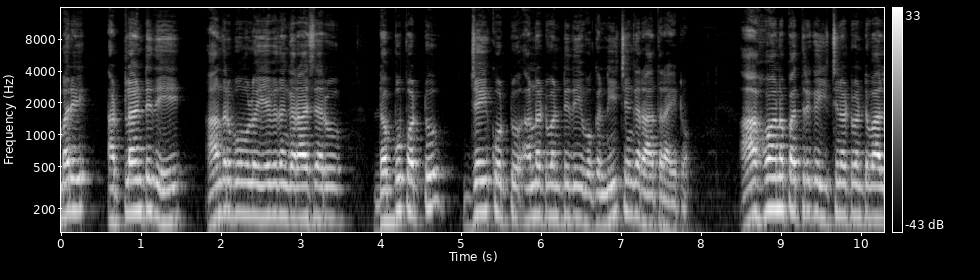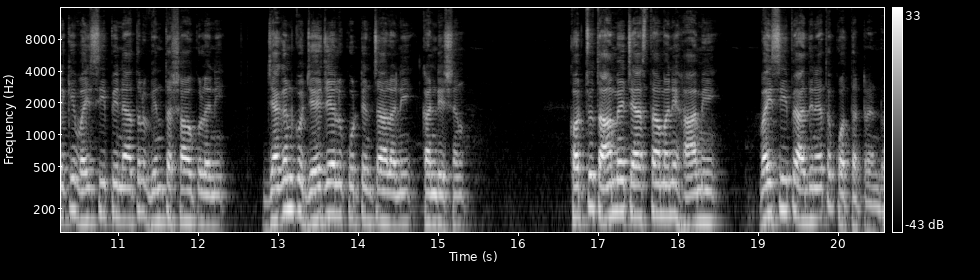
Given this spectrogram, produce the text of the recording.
మరి అట్లాంటిది ఆంధ్రభూమిలో ఏ విధంగా రాశారు? డబ్బు పట్టు జై కొట్టు అన్నటువంటిది ఒక నీచంగా రాత రాయటం. ఆహ్వాన పత్రిక ఇచ్చినటువంటి వాళ్ళకి వైసీపీ నేతలు వింత షాకులని జగన్కు జేజేలు కుట్టించాలని కండిషన్. ఖర్చు తామే చేస్తామని హామీ వైసీపీ అధినేత కొత్త ట్రెండ్.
